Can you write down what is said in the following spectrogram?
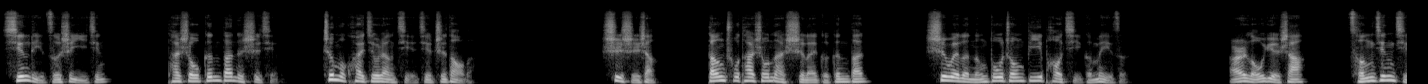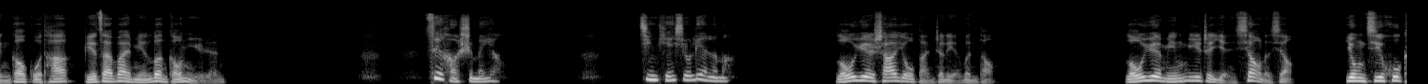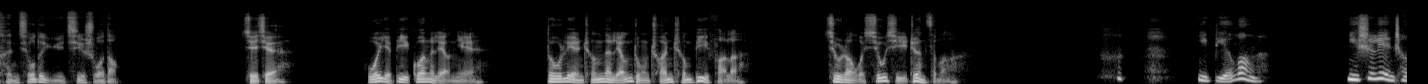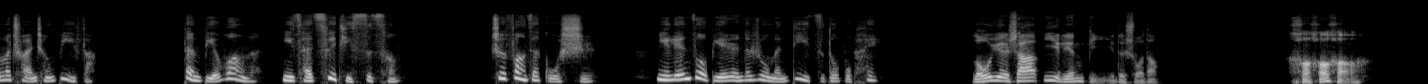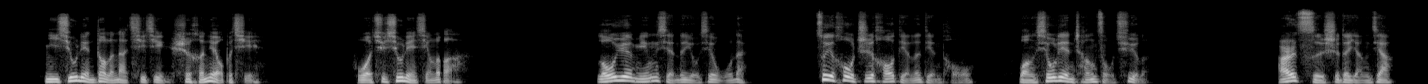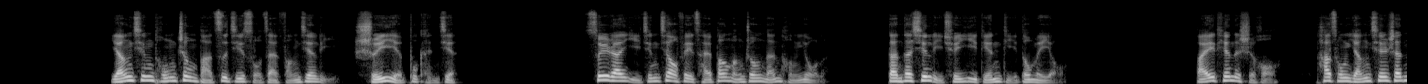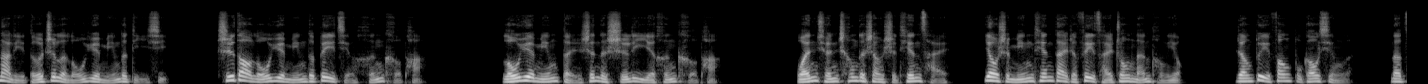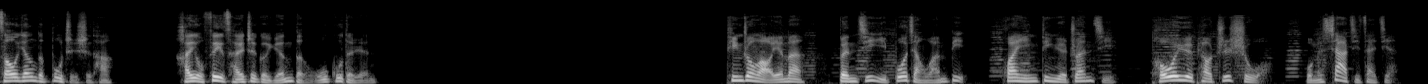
心里则是一惊。他收跟班的事情这么快就让姐姐知道了。事实上，当初他收那十来个跟班，是为了能多装逼泡几个妹子。而娄月莎曾经警告过他，别在外面乱搞女人。最好是没有。今天修炼了吗？娄月莎又板着脸问道：“娄月明眯着眼笑了笑，用几乎恳求的语气说道：“姐姐，我也闭关了两年，都练成那两种传承秘法了，就让我休息一阵子吗？”哼，你别忘了，你是练成了传承秘法，但别忘了你才淬体四层，这放在古时，你连做别人的入门弟子都不配。娄月莎一脸鄙夷的说道：“好，好，好，你修炼到了那七境是很了不起，我去修炼行了吧？”娄月明显的有些无奈，最后只好点了点头，往修炼场走去了。而此时的杨家，杨青桐正把自己锁在房间里，谁也不肯见。虽然已经叫废材帮忙装男朋友了，但他心里却一点底都没有。白天的时候，他从杨千山那里得知了娄月明的底细，知道娄月明的背景很可怕，娄月明本身的实力也很可怕，完全称得上是天才。要是明天带着废材装男朋友，让对方不高兴了，那遭殃的不只是他，还有废材这个原本无辜的人。听众老爷们，本集已播讲完毕，欢迎订阅专辑，投喂月票支持我。我们下集再见。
